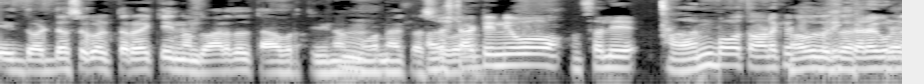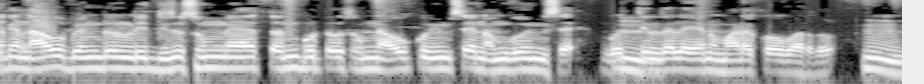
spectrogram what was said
ಈಗ ದೊಡ್ಡ ಹಸುಗಳು ತರೋಕೆ ಇನ್ನೊಂದು ವಾರದಲ್ಲಿ ತಗೊಬರ್ತೀವಿ ಇನ್ನೊಂದ್ ಮೂರ್ನಾಲ್ಕು ಹಸು ಸ್ಟಾರ್ಟಿಂಗ್ ನೀವು ಒಂದ್ಸಲಿ ಅನುಭವ ತಗೊಳಕ್ಕೆ ಹೌದು ಸರ್ ನಾವು ಬೆಂಗಳೂರಲ್ಲಿ ಇದ್ದಿದ್ದು ಸುಮ್ನೆ ತಂದ್ಬಿಟ್ಟು ಸುಮ್ನೆ ಅವಕ್ಕೂ ಹಿಂಸೆ ನಮಗೂ ಹಿಂಸೆ. ಗೊತ್ತಿಲ್ದಲೆ ಏನು ಮಾಡಕ್ ಹೋಗ್ಬಾರ್ದು. ಹ್ಮ್.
